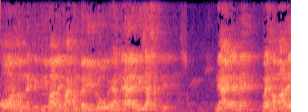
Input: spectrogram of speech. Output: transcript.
और हमने कितनी बार लिखा, हम गरीब लोग हैं, हम न्यायालय नहीं जा सकते। न्यायालय में, वह हमारे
